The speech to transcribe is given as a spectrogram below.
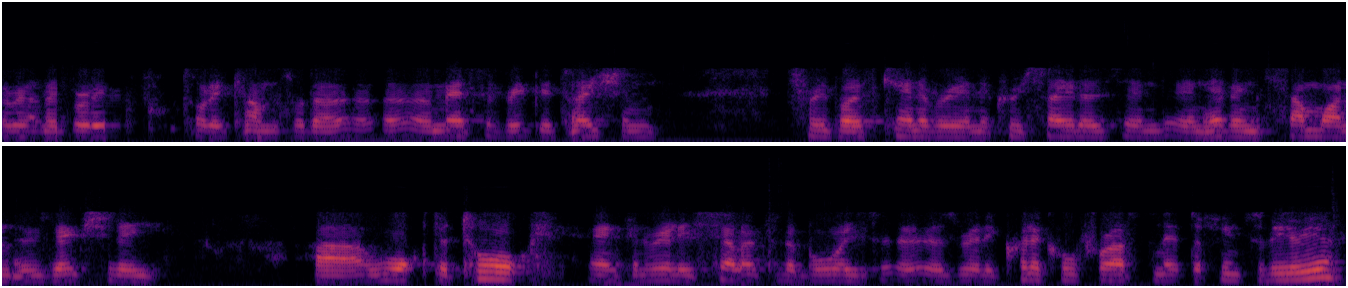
around the group. Toddy comes with a, a, a massive reputation through both Canterbury and the Crusaders, and, and having someone who's actually uh, walked the talk and can really sell it to the boys is really critical for us in that defensive area.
